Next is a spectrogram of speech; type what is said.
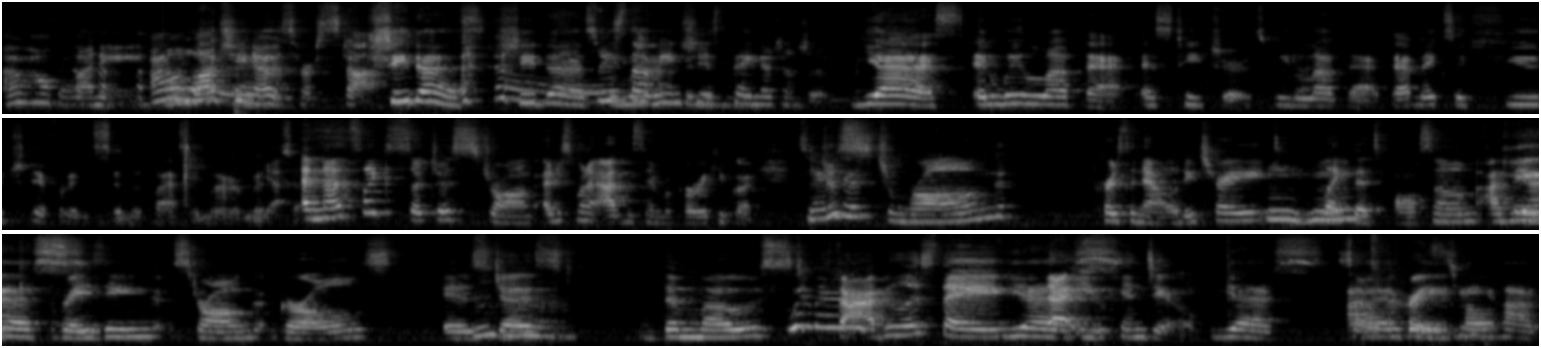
oh, how funny. I love glad she knows her stuff. She does. She does. At least that means she's paying attention. Yes, and we love that as teachers. We love that. That makes a huge difference in the class environment. Yeah. So- And that's like such a strong, I just want to add this in before we keep going. Such You're a strong personality trait. Mhm. Like that's awesome. I think Yes. raising strong girls is Mhm. just the most Women. fabulous thing that you can do. yes, So I agree wholeheart-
